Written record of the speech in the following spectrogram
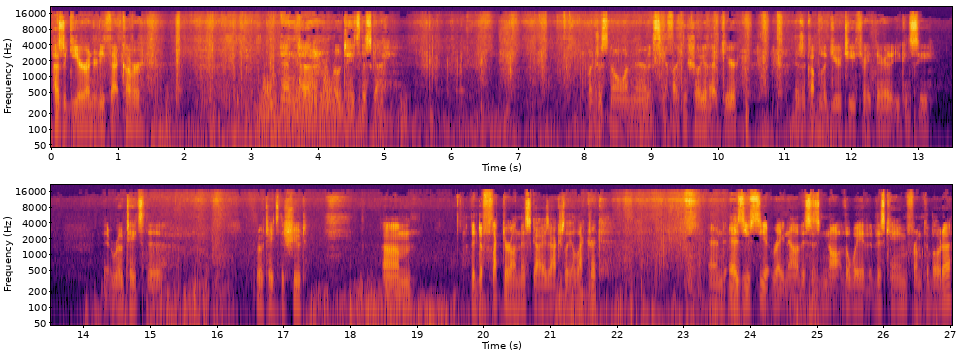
has a gear underneath that cover and uh, rotates this guy. Bunch of snow on there. Let's see if I can show you that gear. There's a couple of gear teeth right there that you can see that rotates the rotates the chute. Um, the deflector on this guy is actually electric. And as you see it right now, this is not the way that this came from Kubota.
